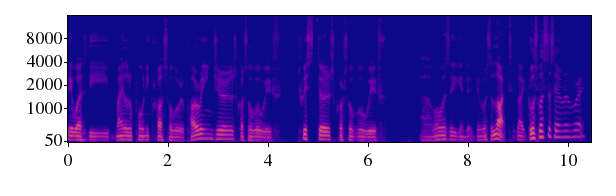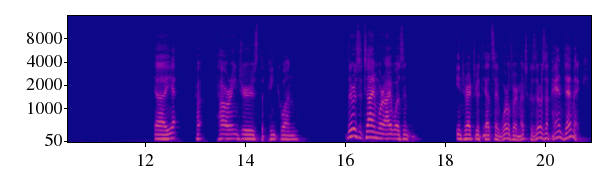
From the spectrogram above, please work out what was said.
there was the My Little Pony crossover with Power Rangers, crossover with Twisters, crossover with uh what was it again? There, there was a lot like Ghostbusters. I remember right. Uh, yeah. P- Power Rangers, the pink one. There was a time where I wasn't interacting with the outside world very much because there was a pandemic.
